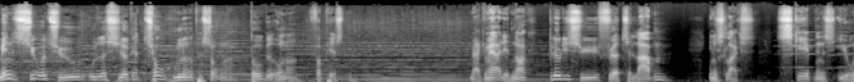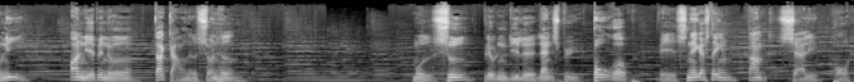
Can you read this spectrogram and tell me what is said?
Mindst 27 ud af ca. 200 personer bukket under for pesten. Mærkværdigt nok blev de syge ført til lappen, en slags skæbnens ironi, og næppe noget, der gavnede sundheden. Mod syd blev den lille landsby Borup ved Snækkersten ramt særlig hårdt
